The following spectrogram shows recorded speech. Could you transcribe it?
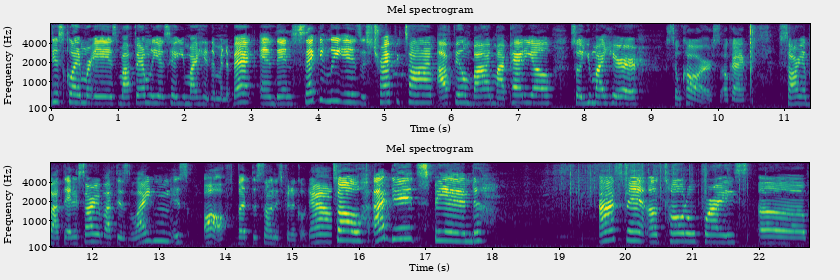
disclaimer is my family is here. You might hear them in the back. And then secondly is it's traffic time. I film by my patio, so you might hear some cars, okay? Sorry about that. And sorry about this lighting. It's off, but the sun is finna go down. So I did spend, I spent a total price of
